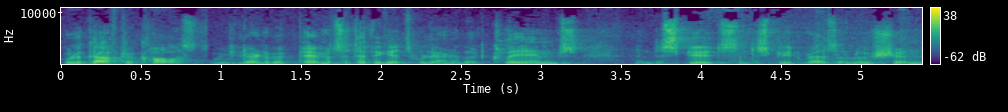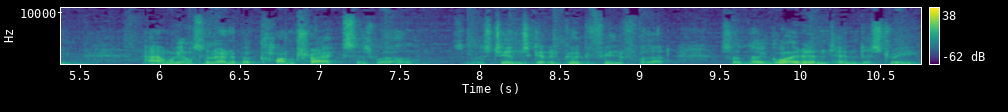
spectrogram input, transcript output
We look after costs, we learn about payment certificates, we learn about claims and disputes and dispute resolution, and we also learn about contracts as well. So the students get a good feel for that. So they go out into industry,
